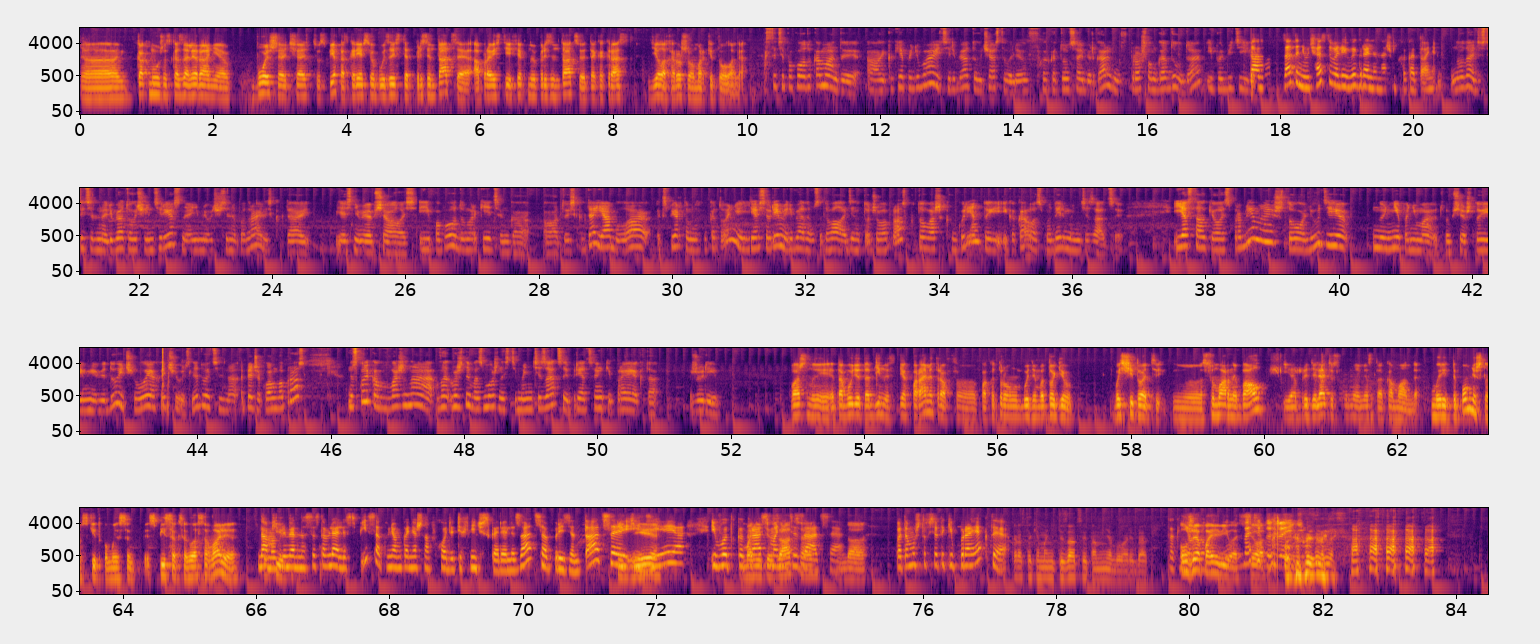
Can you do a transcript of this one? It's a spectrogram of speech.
э, как мы уже сказали ранее, большая часть успеха, скорее всего, будет зависеть от презентации, а провести эффектную презентацию – это как раз дело хорошего маркетолога. Кстати, по поводу команды, а, как я понимаю, эти ребята участвовали в Hackathon Cyber Garden в прошлом году, да, и победили. Да, год назад они участвовали и выиграли в нашем хакатоне. Ну да, действительно, ребята очень интересные, они мне очень сильно понравились, когда я с ними общалась. И по поводу маркетинга, а, то есть когда я была экспертом на хакатоне, я все время ребятам задавала один и тот же вопрос, кто ваши конкуренты и какая у вас модель монетизации. И я сталкивалась с проблемой, что люди ну, не понимают вообще, что я имею в виду и чего я хочу. И, следовательно, опять же, к вам вопрос. Насколько важна, важны возможности монетизации при оценке проекта жюри? Важны. Это будет один из тех параметров, э, по которому мы будем в итоге высчитывать э, суммарный балл и определять условное место команды. Марит, ты помнишь на скидку мы список согласовали? Да, Какие? мы примерно составляли список. В нем, конечно, входит техническая реализация, презентация, идея, идея и вот как раз монетизация. Да. Потому что все-таки проекты... Как раз таки монетизации там не было, ребят. Как уже было. появилась. Значит, уже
